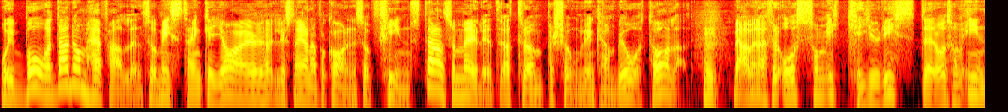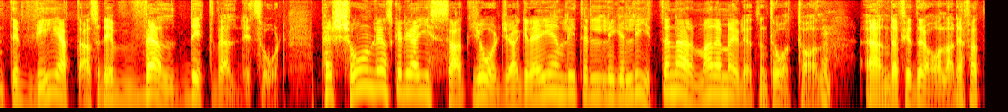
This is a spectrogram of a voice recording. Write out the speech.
Och i båda de här fallen så misstänker jag, jag lyssnar gärna på Karin, så finns det alltså möjligheter att Trump personligen kan bli åtalad. Mm. Men jag menar för oss som icke-jurister och som inte vet, alltså det är väldigt, väldigt svårt. Personligen skulle jag gissa att Georgia-grejen lite, ligger lite närmare möjligheten till åtal mm. än det federala. Därför att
